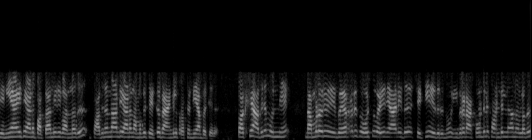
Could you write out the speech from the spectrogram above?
ശനിയാഴ്ചയാണ് പത്താം തീയതി വന്നത്. പതിനൊന്നാം തീയതിയാണ് നമുക്ക് ചെക്ക് ബാങ്കിൽ പ്രസന്റ് ചെയ്യാൻ പറ്റിയത്. പക്ഷെ അതിനു മുന്നേ നമ്മളൊരു വേറൊരു സോഴ്സ് വഴി ഞാനിത് ചെക്ക് ചെയ്തിരുന്നു. ഇവരുടെ അക്കൗണ്ടിൽ ഫണ്ടില്ല എന്നുള്ളത്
